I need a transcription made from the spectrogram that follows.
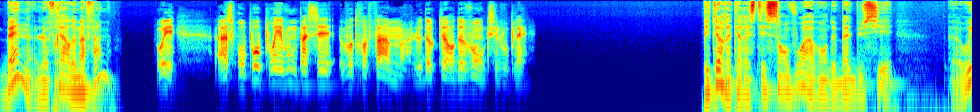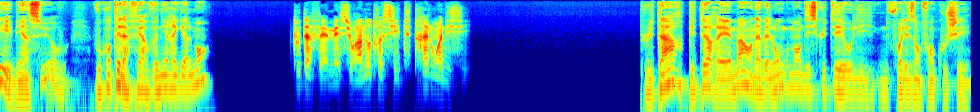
Ben, le frère de ma femme? Oui. À ce propos, pourriez-vous me passer votre femme, le docteur Devonc, s'il vous plaît? Peter était resté sans voix avant de balbutier. Euh, oui, bien sûr. Vous, vous comptez la faire venir également? Tout à fait, mais sur un autre site, très loin d'ici. Plus tard, Peter et Emma en avaient longuement discuté au lit, une fois les enfants couchés.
